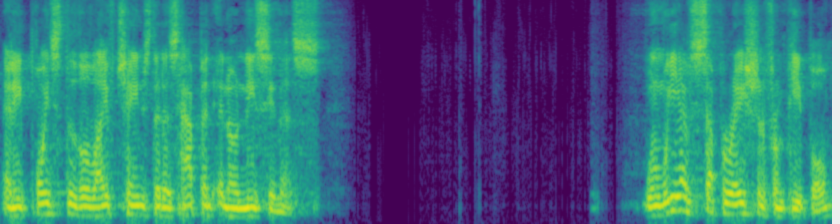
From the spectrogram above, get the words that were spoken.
and he points to the life change that has happened in Onesimus. When we have separation from people,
